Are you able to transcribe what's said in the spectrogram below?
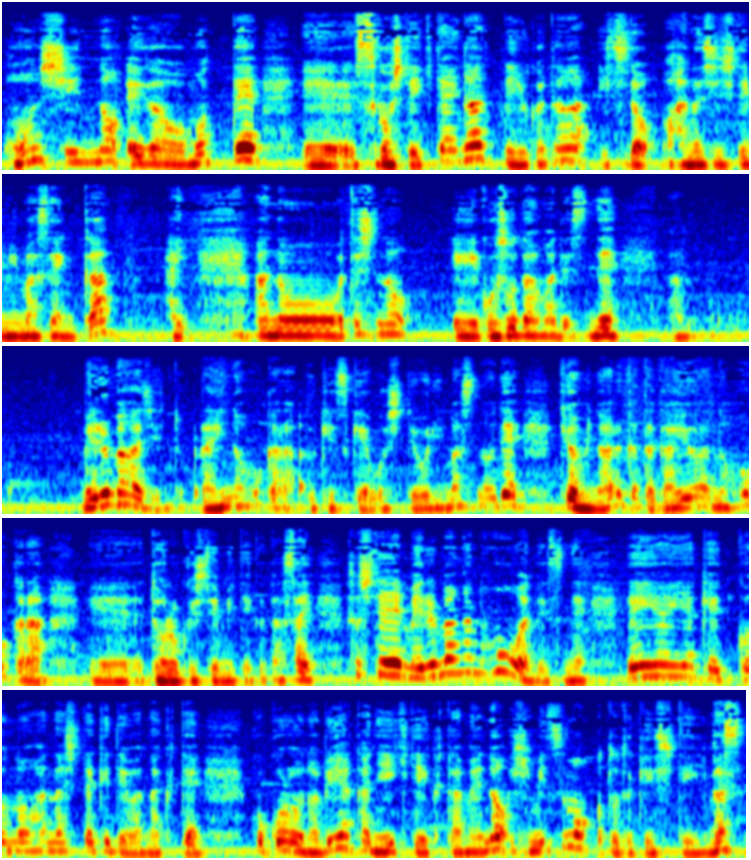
本心の笑顔を持って、えー、過ごしていきたいなっていう方は一度お話ししてみませんか？はい。あのー、私のえー、ご相談はですねあのメールマガジンと LINE の方から受付をしておりますので興味のある方概要欄の方から、えー、登録してみてください。そしてメルマガの方はですね恋愛や結婚のお話だけではなくて心を伸びやかに生きていくための秘密もお届けしています。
